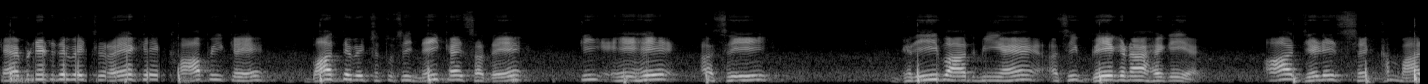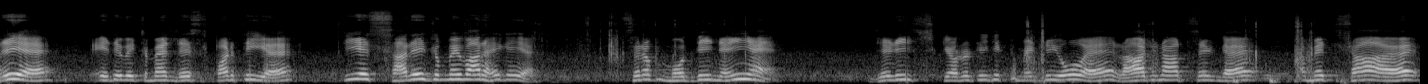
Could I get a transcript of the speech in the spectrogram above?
ਕੈਬਨਿਟ ਦੇ ਵਿੱਚ ਰਹਿ ਕੇ, ਖਾ ਪੀ ਕੇ, ਬਾਅਦ ਦੇ ਵਿੱਚ ਤੁਸੀਂ ਨਹੀਂ ਕਹਿ ਸਕਦੇ ਕਿ ਇਹ ਅਸੀਂ ਗਰੀਬ ਆਦਮੀ ਹੈ ਅਸੀਂ ਬੇਗਨਾ ਹੈਗੇ ਹੈ ਆ ਜਿਹੜੇ ਸਿੱਖ ਮਾਰੇ ਹੈ ਇਹਦੇ ਵਿੱਚ ਮੈਂ ਲਿਸਟ ਪੜ੍ਹਤੀ ਹੈ ਕਿ ਇਹ ਸਾਰੇ ਜ਼ਿੰਮੇਵਾਰ ਹੈਗੇ ਹੈ ਸਿਰਫ ਮੋਦੀ ਨਹੀਂ ਹੈ ਜਿਹੜੀ ਸਿਕਿਉਰਿਟੀ ਦੀ ਕਮੇਟੀ ਉਹ ਹੈ ਰਾਜਨਾਥ ਸਿੰਘ ਹੈ ਅਮਿਤ ਸ਼ਾਹ ਹੈ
